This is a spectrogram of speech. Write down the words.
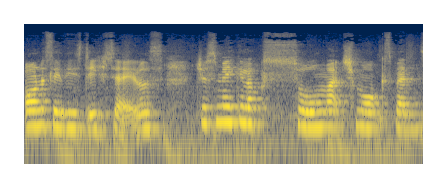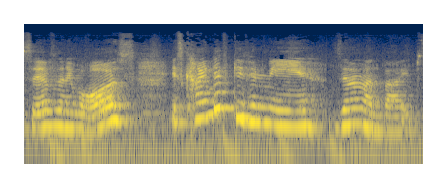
honestly these details just make it look so much more expensive than it was. It's kind of giving me Zimmermann vibes.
